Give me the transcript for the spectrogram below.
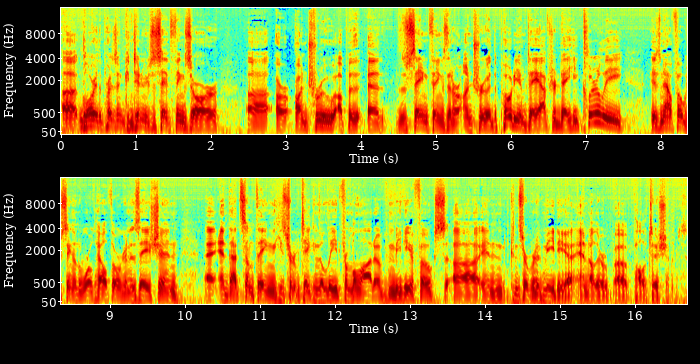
Uh, Gloria, the president continues to say things are uh, are untrue, up at, saying things that are untrue at the podium day after day. He clearly is now focusing on the World Health Organization, and that's something he's sort of taking the lead from a lot of media folks uh, in conservative media and other uh, politicians.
